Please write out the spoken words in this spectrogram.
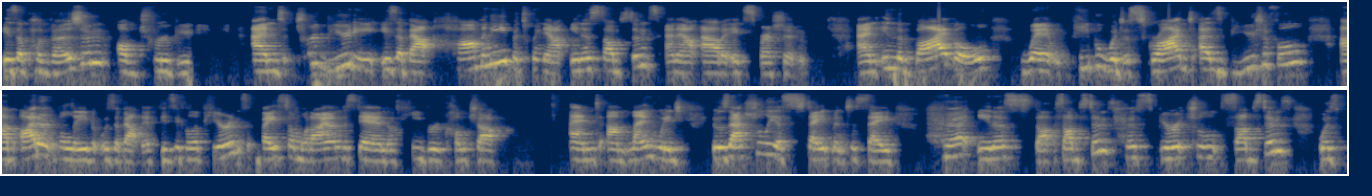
is a perversion of true beauty and true beauty is about harmony between our inner substance and our outer expression and in the Bible, where people were described as beautiful, um, I don't believe it was about their physical appearance. Based on what I understand of Hebrew culture and um, language, it was actually a statement to say her inner st- substance, her spiritual substance, was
